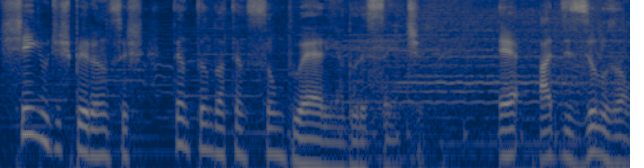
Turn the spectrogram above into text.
cheio de esperanças, tentando a atenção do Eren adolescente. É a desilusão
